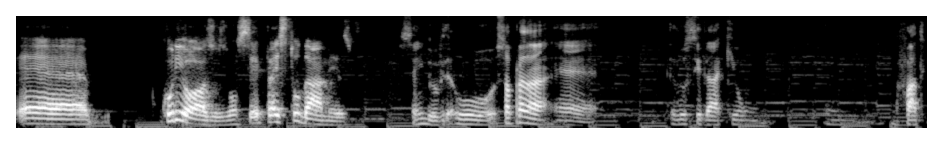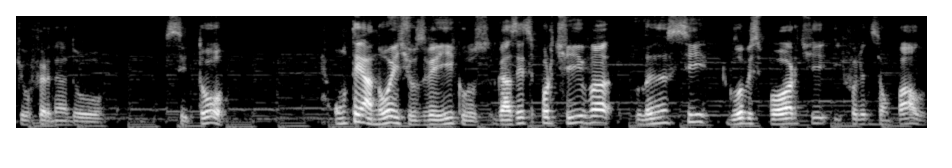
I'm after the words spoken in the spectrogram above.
é, curiosos, vão ser para estudar mesmo. Sem dúvida. O, só para é, elucidar aqui um, um, um, fato que o Fernando citou, ontem à noite os veículos Gazeta Esportiva, Lance, Globo Esporte e Folha de São Paulo,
